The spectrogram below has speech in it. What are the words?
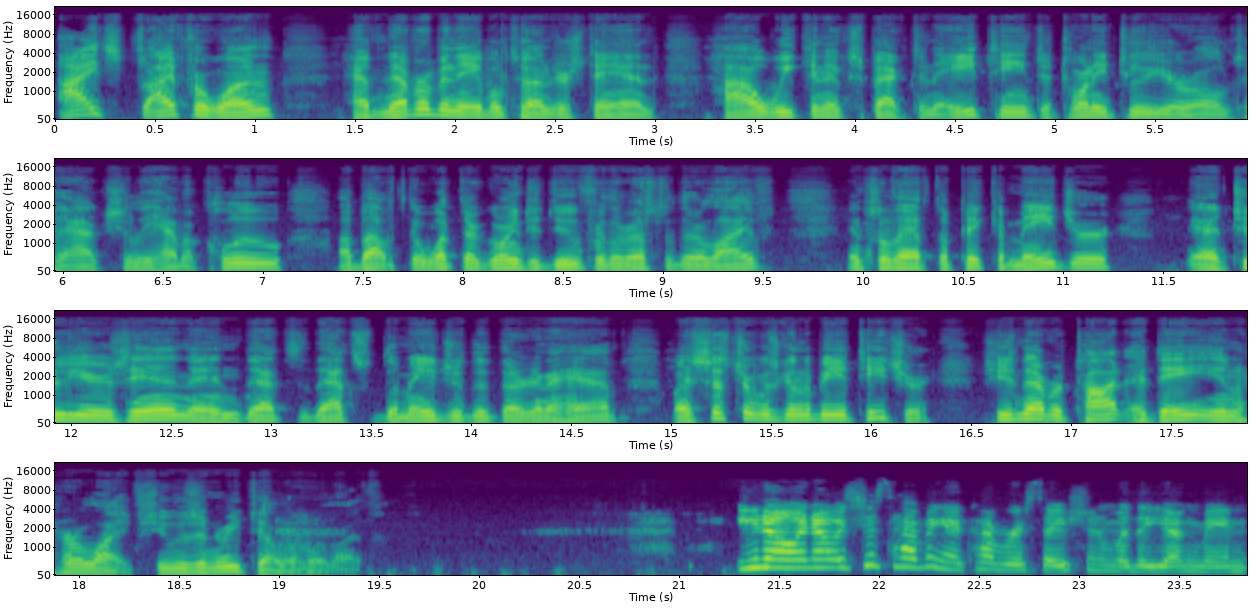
I, I for one have never been able to understand how we can expect an 18 to 22 year old to actually have a clue about the, what they're going to do for the rest of their life, and so they have to pick a major. Uh, two years in, and that's that's the major that they're going to have. My sister was going to be a teacher. She's never taught a day in her life. She was in retail her whole life. you know and i was just having a conversation with a young man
